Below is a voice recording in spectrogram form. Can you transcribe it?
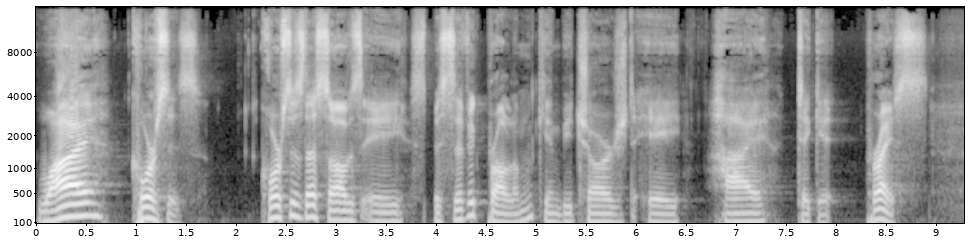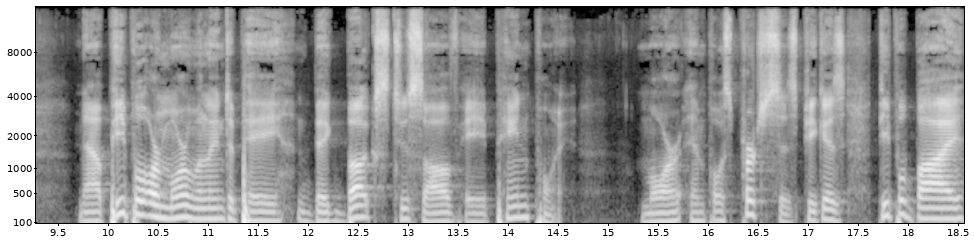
Why courses? Courses that solves a specific problem can be charged a high ticket price. Now, people are more willing to pay big bucks to solve a pain point, more impulse purchases, because people buy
